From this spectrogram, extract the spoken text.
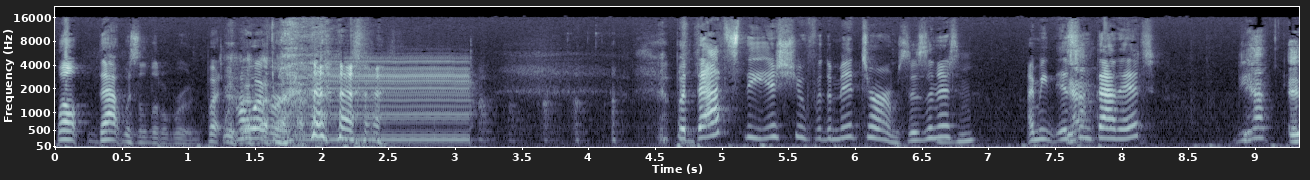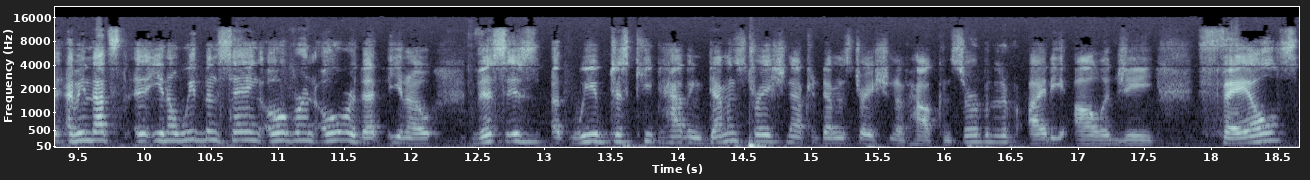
Well, that was a little rude, but however, but that's the issue for the midterms, isn't it? I mean, isn't Yeah. that it? Yeah, I I mean that's you know we've been saying over and over that you know this is uh, we just keep having demonstration after demonstration of how conservative ideology fails,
